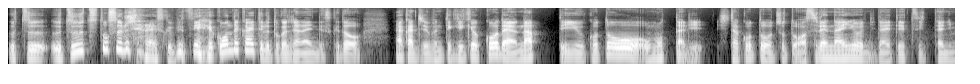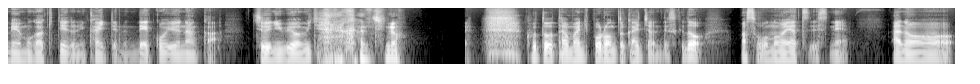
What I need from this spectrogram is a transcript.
うつ、うつうつとするじゃないですか。別にへこんで書いてるとかじゃないんですけど、なんか自分って結局こうだよなっていうことを思ったりしたことをちょっと忘れないように大体ツイッターにメモ書き程度に書いてるんで、こういうなんか中二病みたいな感じの ことをたまにポロンと書いちゃうんですけど、まあそのやつですね。あの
